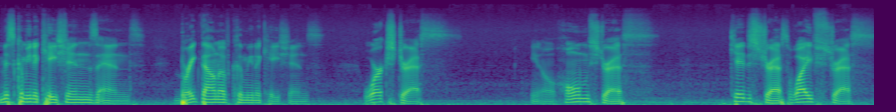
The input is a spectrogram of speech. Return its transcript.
miscommunications and breakdown of communications, work stress you know, home stress, kids stress, wife stress.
